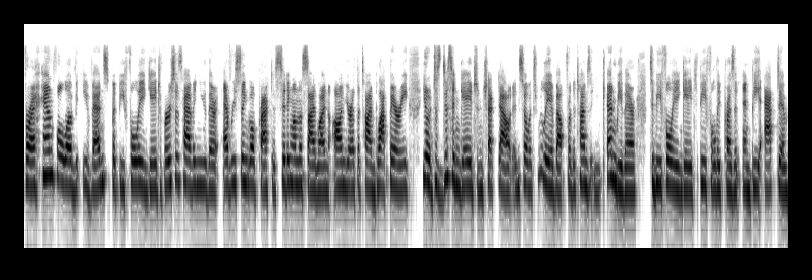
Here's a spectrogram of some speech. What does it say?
for a handful of events, but be fully engaged versus having you there every single practice, sitting on the sideline on your, at the time, Blackberry, you know, just disengaged and checked out. And so it's really about for the times that you can be there to be fully engaged, be fully present, and be active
